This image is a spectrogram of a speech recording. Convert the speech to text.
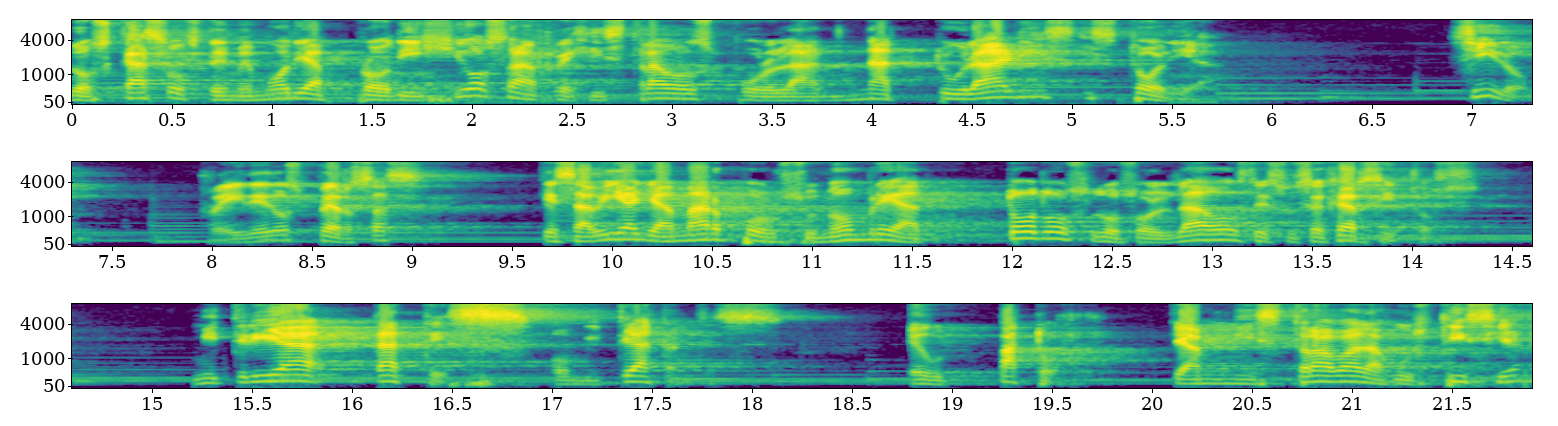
los casos de memoria prodigiosa registrados por la Naturalis Historia. Ciro, rey de los persas, que sabía llamar por su nombre a todos los soldados de sus ejércitos. Mitriadates o Mitriatates, Eupator, que administraba la justicia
